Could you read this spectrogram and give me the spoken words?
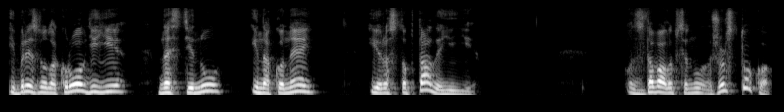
і бризнула кров її на стіну і на коней, і розтоптали її. От здавалося ну, жорстоко.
